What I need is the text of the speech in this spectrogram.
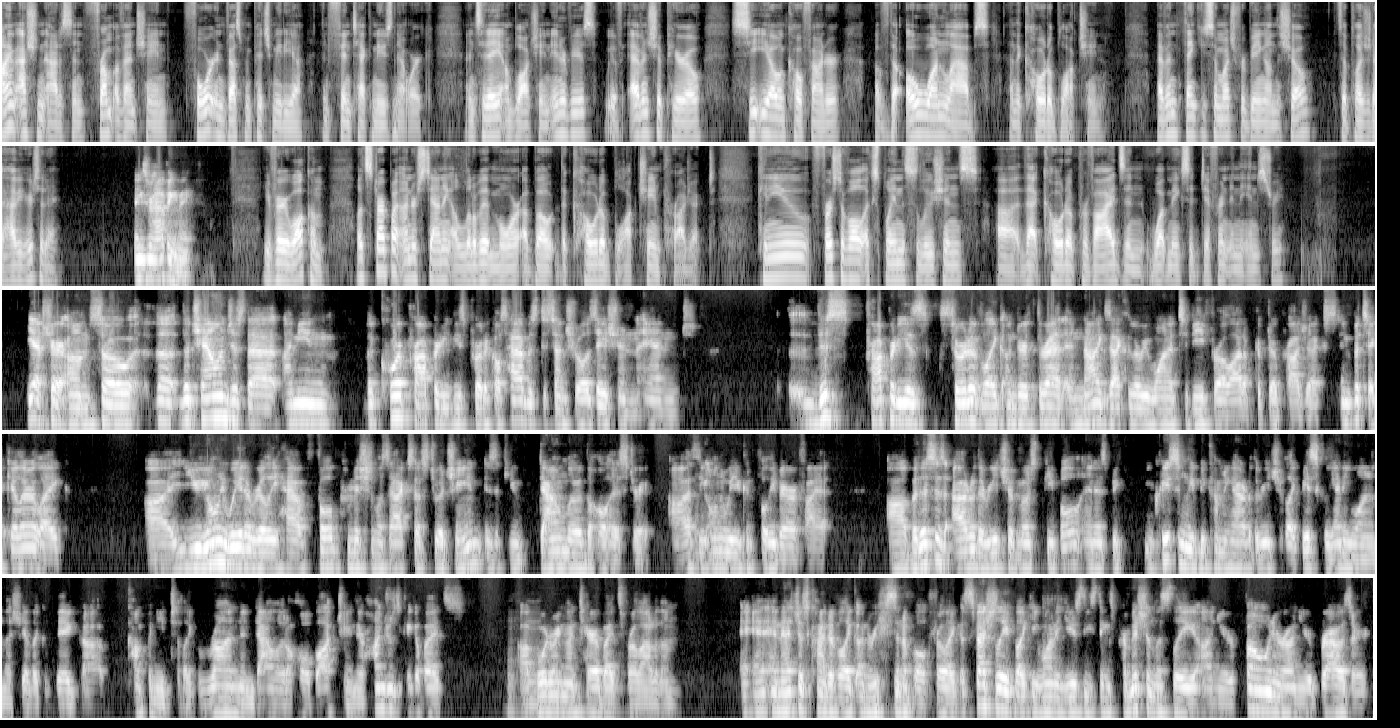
I'm Ashton Addison from EventChain for Investment Pitch Media and FinTech News Network. And today on Blockchain Interviews, we have Evan Shapiro, CEO and co founder of the O1 Labs and the Coda blockchain. Evan, thank you so much for being on the show. It's a pleasure to have you here today. Thanks for having me. You're very welcome. Let's start by understanding a little bit more about the Coda blockchain project. Can you, first of all, explain the solutions uh, that Coda provides and what makes it different in the industry? Yeah, sure. Um, so the the challenge is that I mean the core property these protocols have is decentralization, and this property is sort of like under threat and not exactly where we want it to be for a lot of crypto projects. In particular, like uh, you, the only way to really have full permissionless access to a chain is if you download the whole history. Uh, that's the only way you can fully verify it. Uh, but this is out of the reach of most people and is be- increasingly becoming out of the reach of like basically anyone unless you have like a big uh, company to like run and download a whole blockchain. They're hundreds of gigabytes, uh, mm-hmm. uh, bordering on terabytes for a lot of them. And, and that's just kind of like unreasonable for like, especially if like you want to use these things permissionlessly on your phone or on your browser.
